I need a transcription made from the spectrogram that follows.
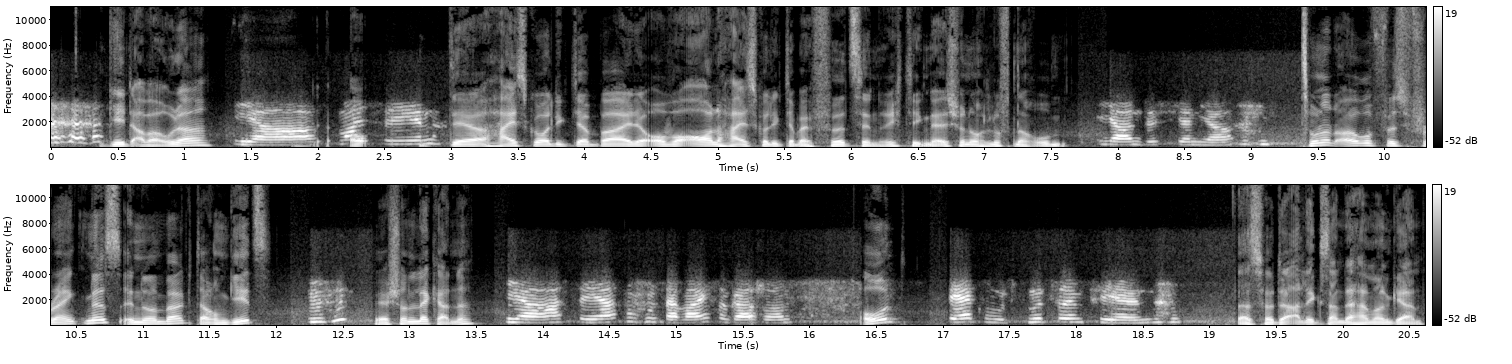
Geht aber, oder? Ja, mal Oh. sehen. Der Highscore liegt ja bei, der Overall Highscore liegt ja bei 14 Richtigen. Da ist schon noch Luft nach oben. Ja, ein bisschen, ja. 200 Euro fürs Frankness in Nürnberg, darum geht's. Wäre schon lecker, ne? Ja, sehr. Da war ich sogar schon. Und? Sehr gut. Nur zu empfehlen. Das hört der Alexander Herrmann gern.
